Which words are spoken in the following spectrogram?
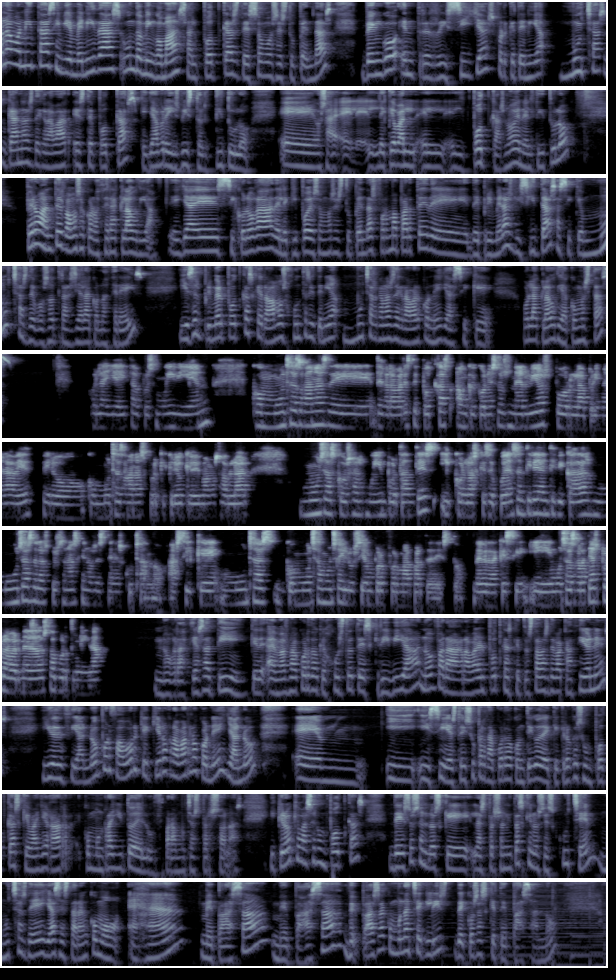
Hola bonitas y bienvenidas un domingo más al podcast de Somos Estupendas. Vengo entre risillas porque tenía muchas ganas de grabar este podcast, que ya habréis visto el título, eh, o sea, de qué va el, podcast, ¿no? En el título. Pero antes vamos a conocer a Claudia. Ella es psicóloga del equipo de Somos Estupendas, forma parte de, de primeras visitas, así que muchas de vosotras ya la conoceréis. Y es el primer podcast que grabamos juntas y tenía muchas ganas de grabar con ella, así que Hola Claudia, ¿cómo estás? Hola Yaiza, pues muy bien, con muchas ganas de, grabar este podcast, aunque con esos nervios por la primera vez, pero con muchas ganas porque creo que hoy vamos a hablar muchas cosas muy importantes y con las que se pueden sentir identificadas muchas de las personas que nos estén escuchando. Así que muchas, con mucha, mucha ilusión por formar parte de esto, de verdad que sí. Y muchas gracias por haberme dado esta oportunidad. No, gracias a ti. Que además me acuerdo que justo te escribía, ¿no? Para grabar el podcast que tú estabas de vacaciones y yo decía, no, por favor, que quiero grabarlo con ella, ¿no? Em, y, y, sí, estoy súper de acuerdo contigo de que creo que es un podcast que va a llegar como un rayito de luz para muchas personas. Y creo que va a ser un podcast de esos en los que las personitas que nos escuchen, muchas de ellas estarán como, ajá, me pasa, me pasa, me pasa, como una checklist de cosas que te pasan, ¿no?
